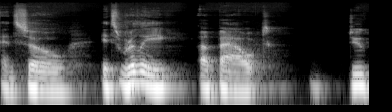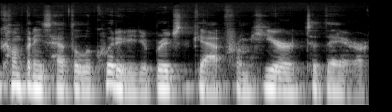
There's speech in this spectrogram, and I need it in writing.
And so it's really about do companies have the liquidity to bridge the gap from here to there?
